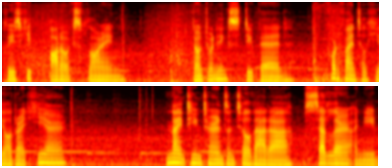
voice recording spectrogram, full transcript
Please keep auto-exploring. Don't do anything stupid. Fortify until healed right here. 19 turns until that, uh, settler. I need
